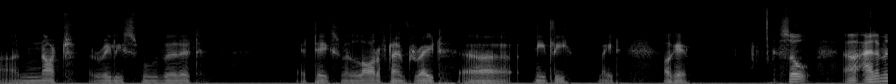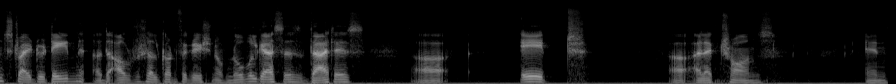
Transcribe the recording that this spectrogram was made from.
uh, not really smooth with it. It takes me a lot of time to write uh, neatly right? Okay so uh, elements try to attain the outer shell configuration of noble gases that is eight uh, electrons in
